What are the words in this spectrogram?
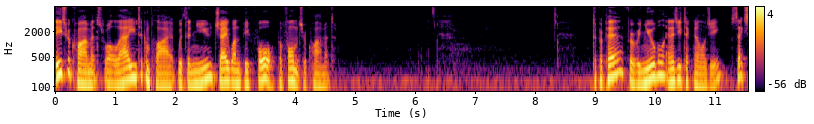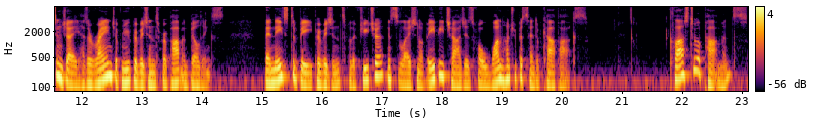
These requirements will allow you to comply with the new J1P4 performance requirement. To prepare for renewable energy technology, Section J has a range of new provisions for apartment buildings. There needs to be provisions for the future installation of EV chargers for 100% of car parks. Class 2 apartments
